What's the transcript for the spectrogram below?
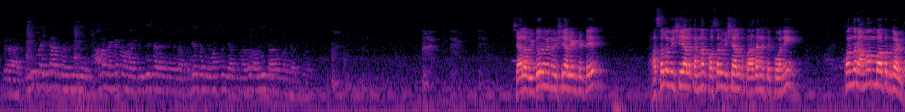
ఇక్కడ టీడీపీ అధికార ప్రతినిధి ఆనం వెంకటరామరావు విజయసాయి మీద పదే పదే విమర్శలు చేస్తున్నారు అవినీతి ఆరోపణలు చేస్తున్నారు చాలా విడ్డూరమైన విషయాలు ఏంటంటే అసలు విషయాల కన్నా కొసర విషయాలకు ప్రాధాన్యత ఎక్కువని కొందరు అమ్మం గాళ్ళు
